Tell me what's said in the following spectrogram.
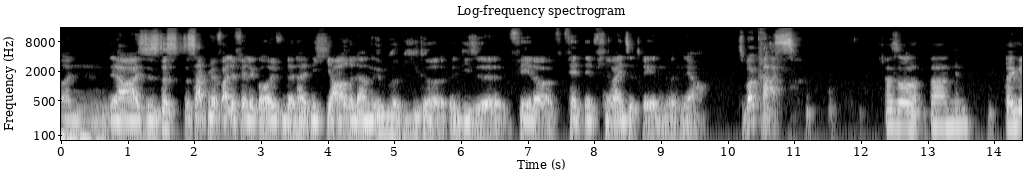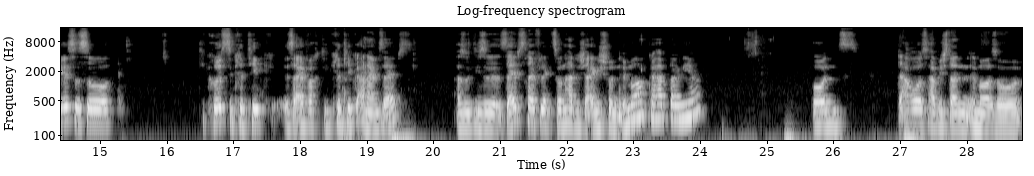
Und ja, also das, das hat mir auf alle Fälle geholfen, dann halt nicht jahrelang immer wieder in diese Fehler, Fettnäpfchen reinzutreten. Und ja, es war krass. Also, ähm, bei mir ist es so, die größte Kritik ist einfach die Kritik an einem selbst. Also diese Selbstreflexion hatte ich eigentlich schon immer gehabt bei mir. Und daraus habe ich dann immer so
